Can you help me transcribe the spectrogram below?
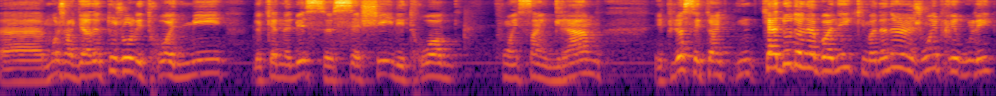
Euh, moi, je regardais toujours les 3,5, le cannabis séché, les 3,5 grammes. Et puis là, c'est un cadeau d'un abonné qui m'a donné un joint pré-roulé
